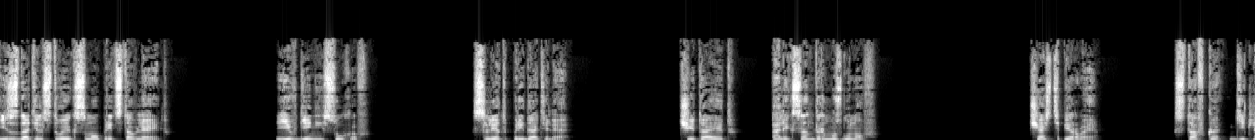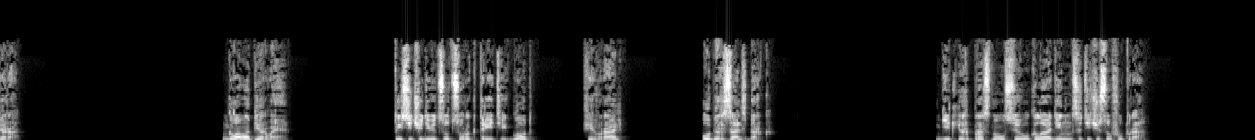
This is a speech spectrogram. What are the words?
Издательство «Эксмо» представляет. Евгений Сухов. След предателя Читает Александр Мозгунов Часть первая. Ставка Гитлера. Глава первая. 1943 год. Февраль. Оберзальцберг Гитлер проснулся около 11 часов утра.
